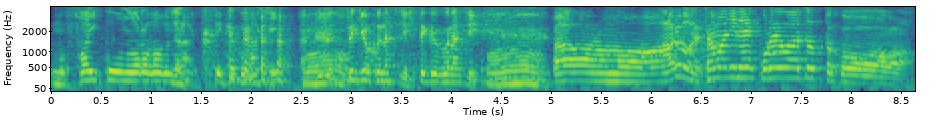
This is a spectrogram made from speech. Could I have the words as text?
もう最高のアルバムじゃない。捨て曲なし。うん。捨て曲なし捨て曲なし。うあのー、あるもんね。たまにねこれはちょっとこ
